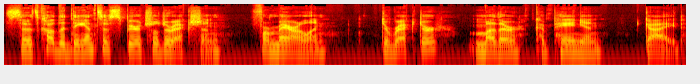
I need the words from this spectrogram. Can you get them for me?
So it's called The Dance of Spiritual Direction for Marilyn, director, mother, companion, guide.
